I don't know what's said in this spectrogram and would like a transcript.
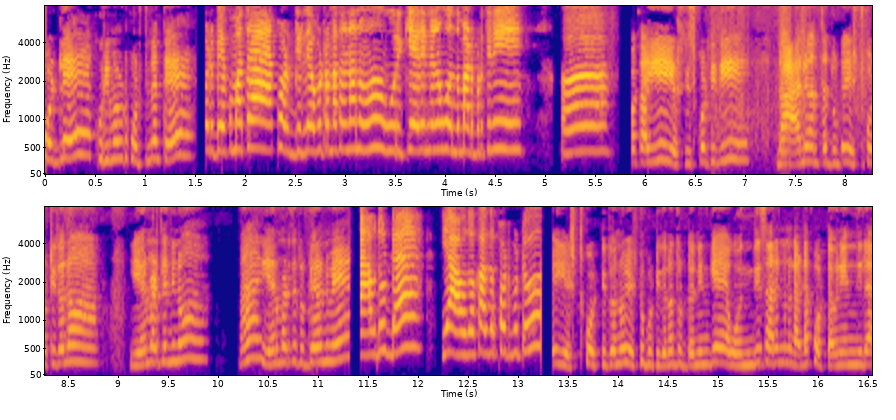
ಕೊಡ್ಲೆ ಕುರಿ ಮಾಡ್ಬಿಟ್ಟು ಕೊಡ್ತೀನಂತೆ. ಕೊಡ್ಬೇಕು ಮಾತ್ರ. ಕೊಡ್ಗಿಲ್ದೆ ಬಿಟ್ಟ ಮಾತ್ರ ನಾನು. ಊರಿಗೆ ಒಂದು ಮಾಡ್ಬಿಡ್ತೀನಿ. ತಾಯಿ ಎಷ್ಟು ಕೊಟ್ಟಿದಿ ಕೊಟ್ಟಿದ್ದಿ ನಾನು ಅಂತ ದುಡ್ಡು ಎಷ್ಟು ಕೊಟ್ಟಿದನೋ ಏನ್ ಮಾಡ್ತೀನಿ ನೀನು? ಹಾ ಏನ್ ಮಾಡ್ತೀಯ ದುಡ್ಡು ನೀವೇ ಎಷ್ಟು ಕೊಟ್ಟಿದ್ದಾನೋ ಎಷ್ಟು ಬಿಟ್ಟಿದ್ದಾನೋ ದುಡ್ಡು ನಿನ್ಗೆ? ಒಂದೇ ಸಾರಿ ನನ್ನ ಗಂಡ ಕೊಟ್ಟವನೇ ಅಂದಿಲ್ಲ.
